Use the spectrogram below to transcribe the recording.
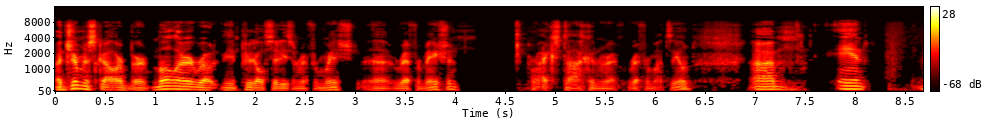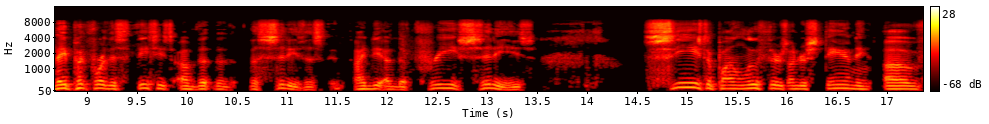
A German scholar, Bernd Moeller, wrote the Imperial Cities and Reformation, uh, Reformation, Reichsstadt and Re- Reformation, um, and they put forward this thesis of the, the, the cities, this idea of the free cities seized upon Luther's understanding of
